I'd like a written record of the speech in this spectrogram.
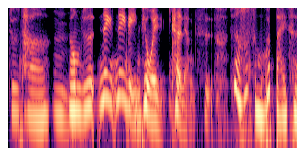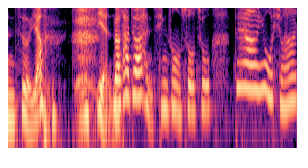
就是他。嗯，然后我们就是那那个影片我也看了两次，就想说怎么会白成这样，极简。然后他对他很轻松的说出，对啊，因为我喜欢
